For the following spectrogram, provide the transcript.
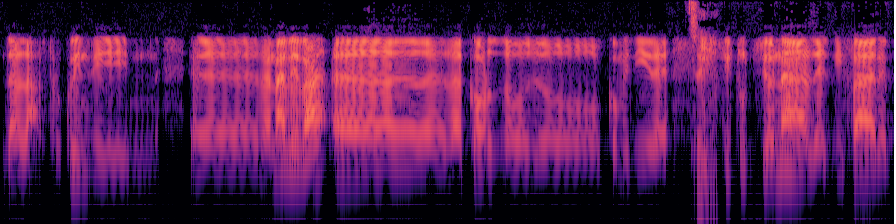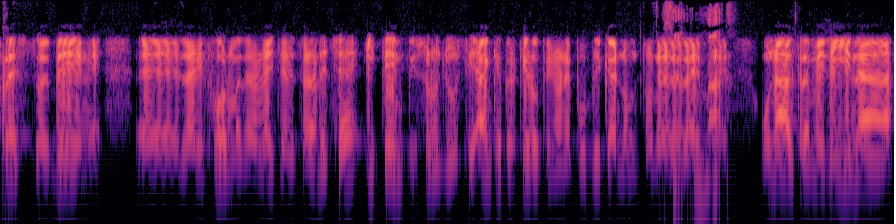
dall'altro. Quindi eh, la nave va, eh, l'accordo come dire, sì. istituzionale di fare presto e bene eh, la riforma della legge elettorale c'è, i tempi sono giusti anche perché l'opinione pubblica non tollererebbe. Sì, ma un'altra melina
